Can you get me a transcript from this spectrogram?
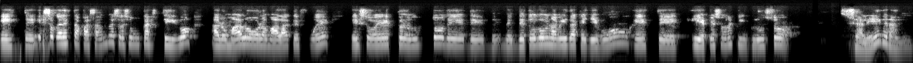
este, eso que le está pasando, eso es un castigo a lo malo o la mala que fue, eso es producto de, de, de, toda una vida que llevó, este, y hay personas que incluso se alegran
